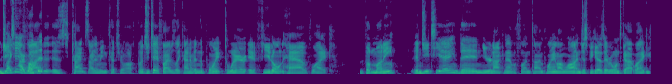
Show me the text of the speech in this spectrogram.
GTA I Five wanted- is kind. I didn't mean to cut you off, but GTA Five is like kind of in the point to where if you don't have like the money in GTA, then you're not gonna have a fun time playing online. Just because everyone's got like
